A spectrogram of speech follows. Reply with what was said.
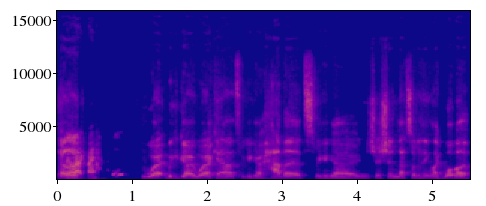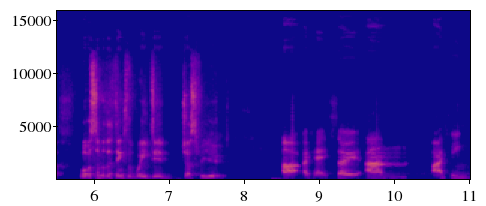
So, so like, like, my habits work, we could go workouts, we could go habits, we could go nutrition, that sort of thing. Like what were what were some of the things that we did just for you? Oh, okay. So um I think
